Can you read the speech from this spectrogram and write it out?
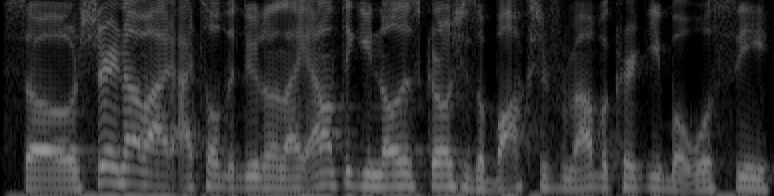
So sure enough, I, I told the dude, I'm like, I don't think you know this girl. She's a boxer from Albuquerque, but we'll see.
